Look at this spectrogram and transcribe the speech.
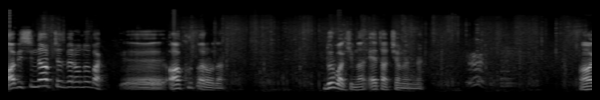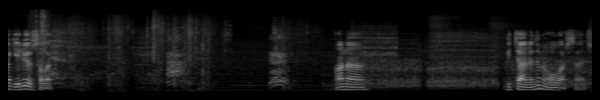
Abi şimdi ne yapacağız ben onu bak. Eee aa kurt var orada. Dur bakayım lan et atacağım önüne. Aa geliyor salak. Ana. Bir tane değil mi? O var sadece.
